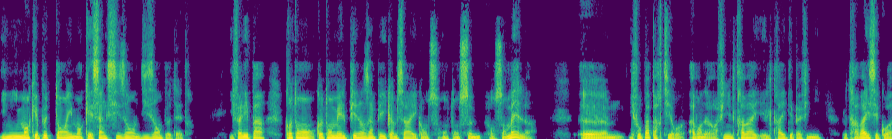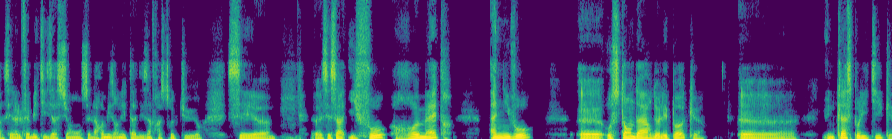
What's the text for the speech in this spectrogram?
Il manquait peu de temps. Il manquait 5, 6 ans, 10 ans peut-être. Il fallait pas. Quand on, quand on met le pied dans un pays comme ça et quand on, on se- on s'en mêle, euh, il faut pas partir avant d'avoir fini le travail. Et le travail n'était pas fini. Le travail, c'est quoi? C'est l'alphabétisation, c'est la remise en état des infrastructures, c'est euh, euh, c'est ça. Il faut remettre à niveau, euh, au standard de l'époque, euh, une classe politique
